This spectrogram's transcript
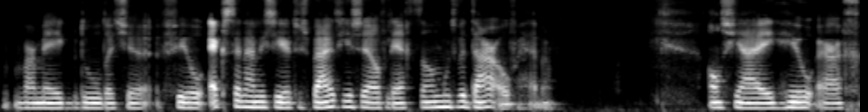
waarmee ik bedoel dat je veel externaliseert, dus buiten jezelf legt, dan moeten we het daarover hebben als jij heel erg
